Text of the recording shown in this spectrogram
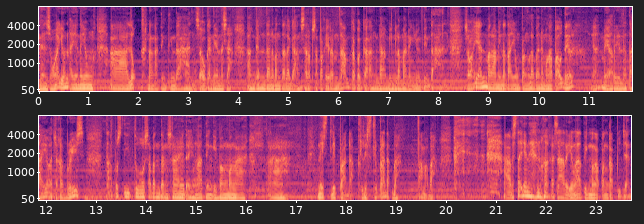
Ayan, so ngayon, ayan na yung ah, look ng ating tindahan. So ganyan na siya. Ang ganda naman talaga, ang sarap sa pakiramdam kapag ka ang daming laman ng iyong tindahan. So ayan, marami na tayong panglaban ng mga powder. Ayan, may Ariel na tayo at saka Breeze. Tapos dito sa bandang side ay yung ating ibang mga ah, Nestle product. Nestle product ba? Tama ba? Ah, basta yun yan mga kasari, yung ating mga pangkapi dyan.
